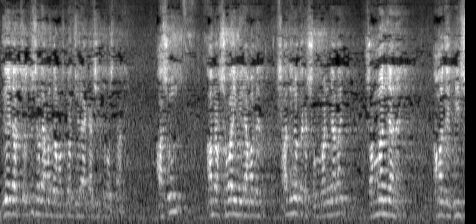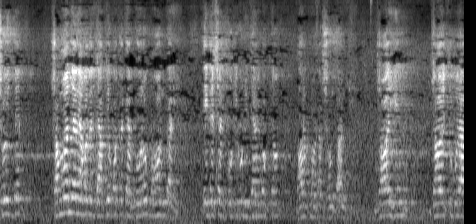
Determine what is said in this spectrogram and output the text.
দুই হাজার চোদ্দ সালে আমাদের অবস্থান ছিল একাশিতম স্থানে আসুন, আমরা সবাই মিলে আমাদের স্বাধীনতাকে সম্মান জানাই সম্মান জানাই আমাদের বীর শহীদদের, সম্মান জানাই আমাদের জাতীয় পতাকার গৌরব বহনকারী এই দেশের কোটি কোটি দেশভক্ত ভারত মাতার সন্তানকে। জয় হিন্দ, জয় ত্রিপুরা,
